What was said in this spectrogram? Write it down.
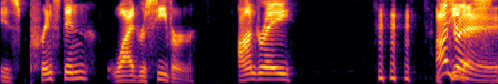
is Princeton wide receiver Andre. Andre. Iosivas.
